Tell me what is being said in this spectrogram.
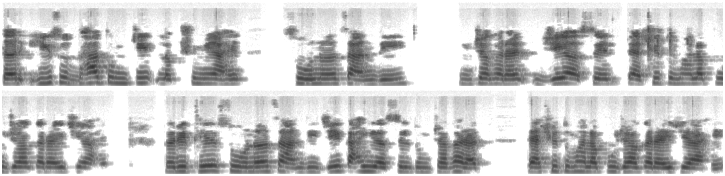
तर ही सुद्धा तुमची लक्ष्मी आहे. सोनं चांदी तुमच्या घरात जे असेल त्याची तुम्हाला पूजा करायची आहे. तर इथे सोनं चांदी जे काही असेल तुमच्या घरात त्याची तुम्हाला पूजा करायची आहे.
